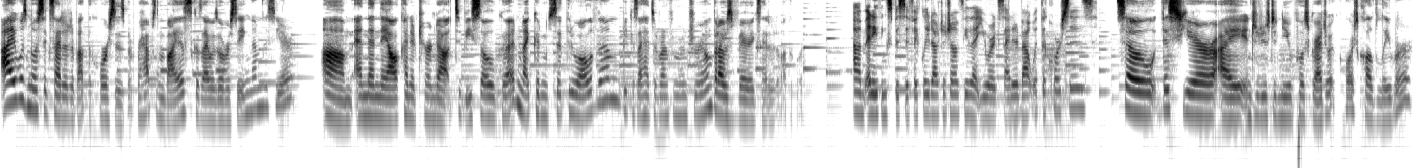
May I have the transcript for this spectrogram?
I was most excited about the courses, but perhaps I'm biased because I was overseeing them this year. Um, and then they all kind of turned out to be so good, and I couldn't sit through all of them because I had to run from room to room. But I was very excited about the course. Um, anything specifically, Dr. Gyamfi, that you were excited about with the courses? So this year I introduced a new postgraduate course called Labor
